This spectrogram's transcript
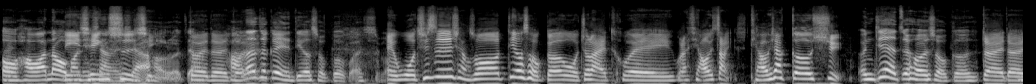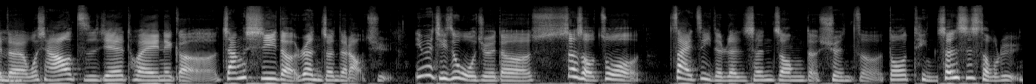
哦，好啊，那我帮你理清想一事情。下好了，这样。对对对。好，那这跟你第二首歌有关系吗？哎、我其实想说，第二首歌我就来推，我来调一下调一下歌序。呃你今天的最后一首歌，对对对，嗯。我想要直接推那个张希的《认真的老去》，因为其实我觉得射手座在自己的人生中的选择都挺深思熟虑，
